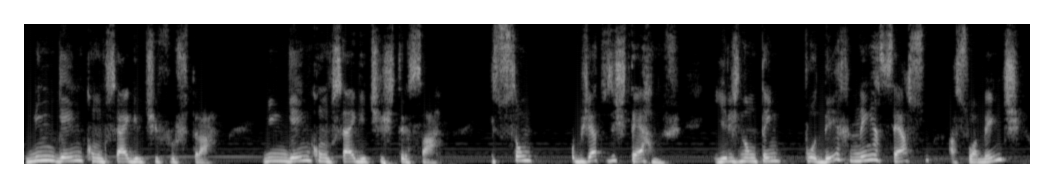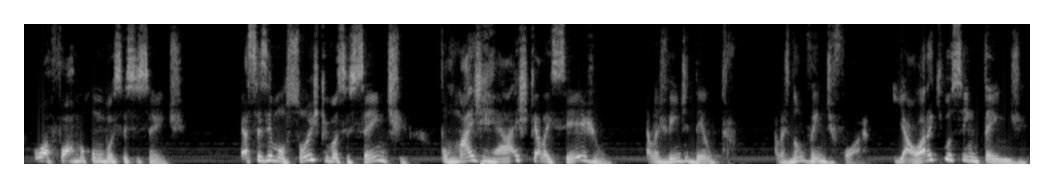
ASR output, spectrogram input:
Ninguém consegue te frustrar ninguém consegue te estressar. Isso são objetos externos e eles não têm poder nem acesso à sua mente ou à forma como você se sente. Essas emoções que você sente, por mais reais que elas sejam, elas vêm de dentro, elas não vêm de fora. E a hora que você entende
